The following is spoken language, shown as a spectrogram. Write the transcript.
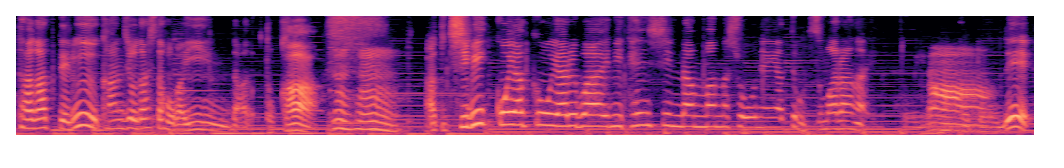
たがってる感じを出した方がいいんだとか、うんうん、あとちびっこ役をやる場合に天真爛漫な少年やってもつまらないということで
